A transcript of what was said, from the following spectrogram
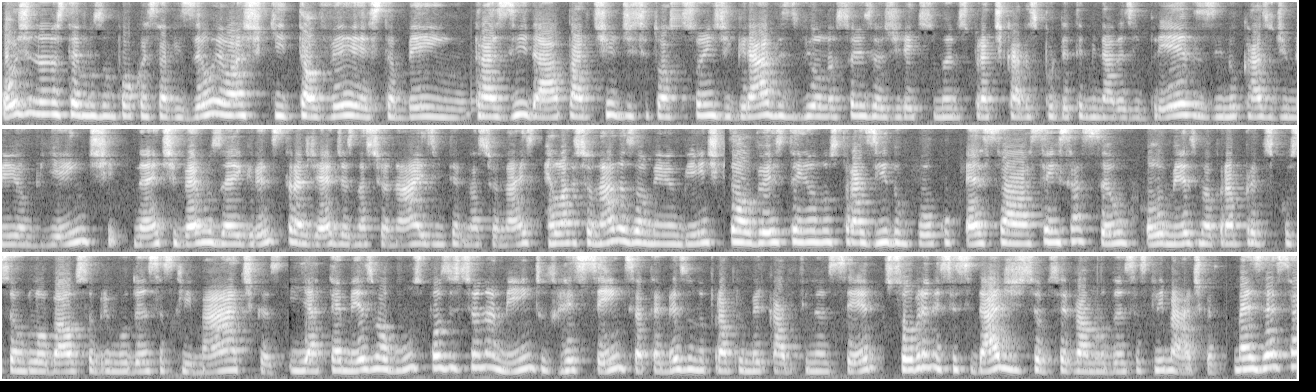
Hoje nós temos um pouco essa visão, eu acho que talvez também trazida a partir de situações de graves violações aos direitos humanos praticadas por determinadas empresas, e no caso de meio ambiente, né, tivemos aí grandes tragédias nacionais e internacionais relacionadas ao meio ambiente que talvez tenham nos trazido um pouco essa sensação, ou mesmo a própria discussão global sobre mudanças climáticas e até mesmo alguns posicionamentos recentes, até mesmo no próprio mercado financeiro, sobre a necessidade de se observar mudanças climáticas. Mas essa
